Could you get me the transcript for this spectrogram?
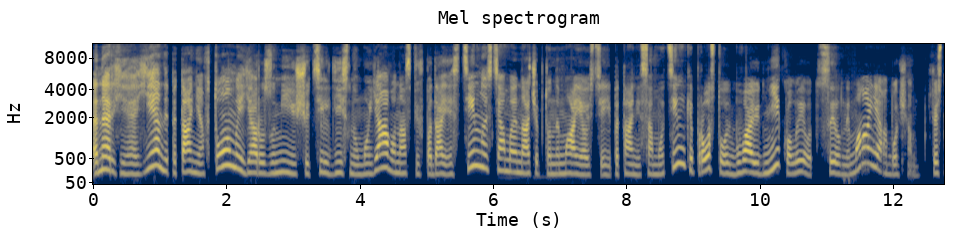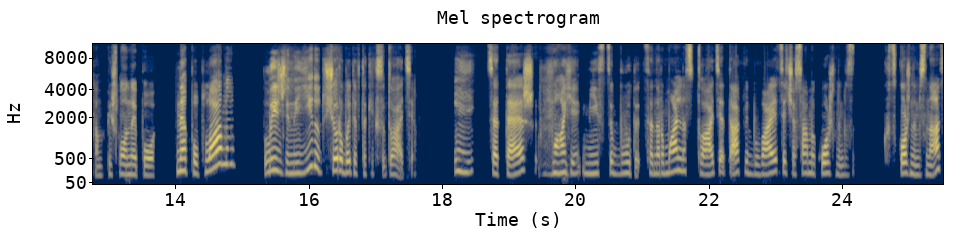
енергія є, не питання втоми. Я розумію, що ціль дійсно моя, вона співпадає з цінностями, начебто немає ось цієї питання самооцінки. Просто от бувають дні, коли от сил немає, або щось там пішло не по, не по плану, лижі не їдуть. Що робити в таких ситуаціях? І це теж має місце бути. Це нормальна ситуація, так відбувається часами кожним з кожним з нас,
